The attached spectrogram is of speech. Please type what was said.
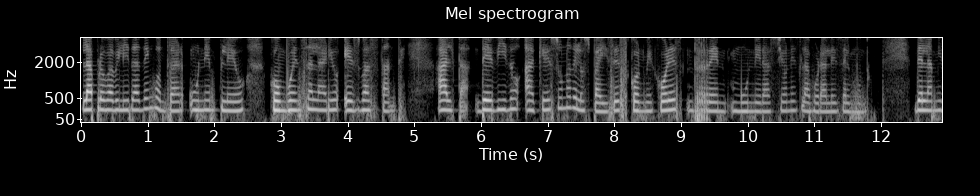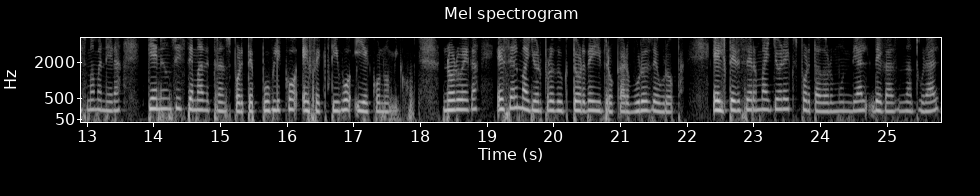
La probabilidad de encontrar un empleo con buen salario es bastante alta debido a que es uno de los países con mejores remuneraciones laborales del mundo. De la misma manera, tiene un sistema de transporte público efectivo y económico. Noruega es el mayor productor de hidrocarburos de Europa, el tercer mayor exportador mundial de gas natural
